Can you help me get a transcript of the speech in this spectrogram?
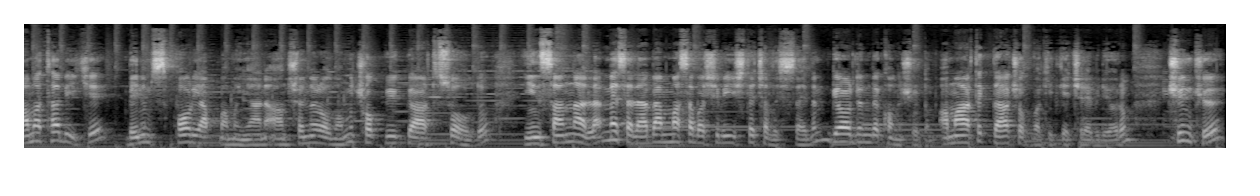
Ama tabii ki benim spor yapmamın yani antrenör olmamın çok büyük bir artısı oldu. İnsanlarla mesela ben masa başı bir işte çalışsaydım gördüğümde konuşurdum. Ama artık daha çok vakit geçirebiliyorum. Çünkü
